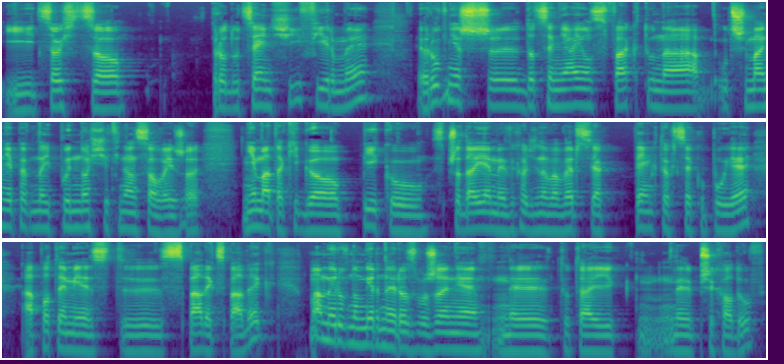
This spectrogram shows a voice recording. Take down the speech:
i coś, co producenci, firmy również y, doceniają z faktu na utrzymanie pewnej płynności finansowej, że nie ma takiego piku, sprzedajemy, wychodzi nowa wersja, ten kto chce kupuje, a potem jest y, spadek, spadek. Mamy równomierne rozłożenie y, tutaj y, przychodów.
